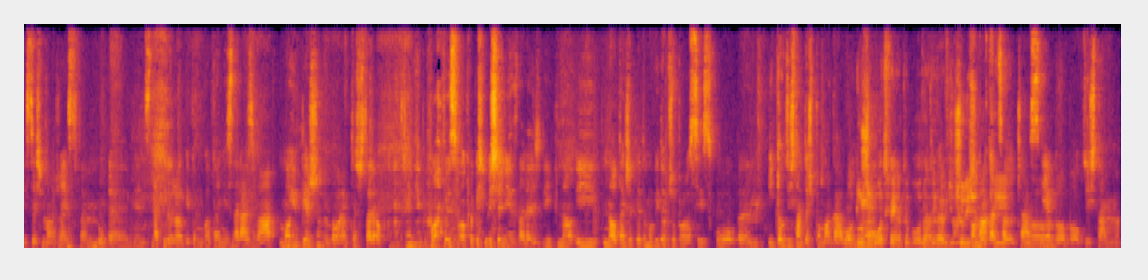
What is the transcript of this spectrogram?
jesteśmy małżeństwem, y, więc na filologię to bym go to nie znalazła. Moim pierwszym wyborem też wcale optometria nie była, więc w ogóle byśmy się nie znaleźli. No i no, także Piotr mówi dobrze po rosyjsku ym, i to gdzieś tam też pomagało. No, dużym nie? ułatwieniem to było dla Na tych ludzi. Czuli się Pomaga taki, cały czas, no, nie? Bo, bo gdzieś tam...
